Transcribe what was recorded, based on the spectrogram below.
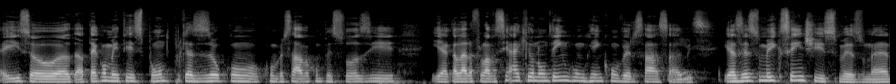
é isso. Eu até comentei esse ponto, porque às vezes eu conversava com pessoas e, e a galera falava assim, ah, que eu não tenho com quem conversar, sabe? Isso. E às vezes tu meio que sente isso mesmo, né?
